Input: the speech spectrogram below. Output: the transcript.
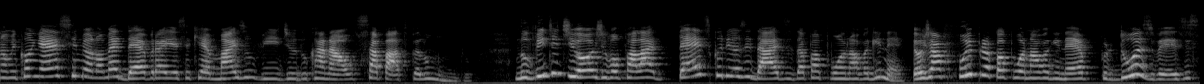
Não me conhece, meu nome é Débora e esse aqui é mais um vídeo do canal Sapato pelo Mundo. No vídeo de hoje eu vou falar 10 curiosidades da Papua Nova Guiné. Eu já fui pra Papua Nova Guiné por duas vezes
